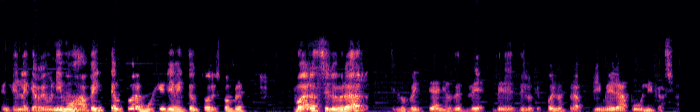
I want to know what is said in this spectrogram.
en, la que reunimos a 20 autoras mujeres y 20 autores hombres para celebrar los 20 años desde de, lo que fue nuestra primera publicación.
